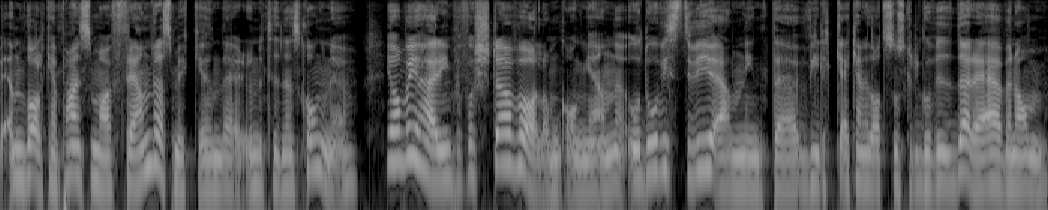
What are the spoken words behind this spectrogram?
en valkampanj som har förändrats mycket under, under tidens gång nu. Jag var ju här inför första valomgången och då visste vi ju än inte vilka kandidater som skulle gå vidare även om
